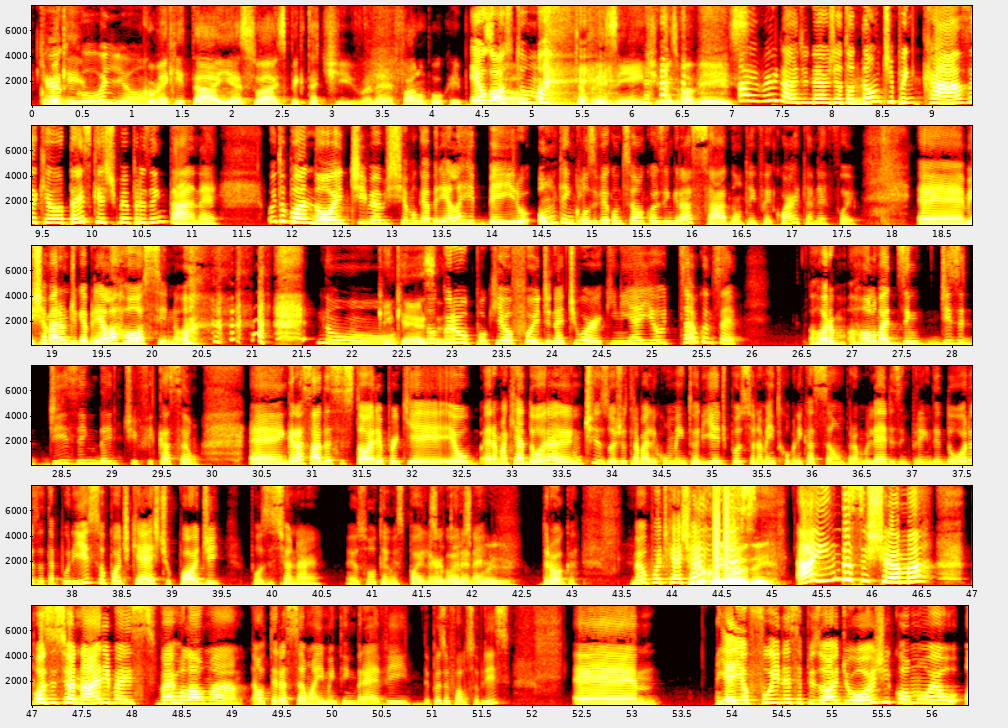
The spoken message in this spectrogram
como orgulho! É que, como é que tá aí a sua expectativa, né? Fala um pouco aí pro Eu pessoal. gosto muito. Se apresente mais uma vez. Ah, é verdade, né? Eu já tô é. tão, tipo, em casa que eu até esqueci de me apresentar, né? Muito boa noite, eu me chamo Gabriela Ribeiro. Ontem, inclusive, aconteceu uma coisa engraçada. Ontem foi quarta, né? Foi. É, me chamaram de Gabriela Rossi no... no... Quem que é essa? No grupo que eu fui de networking. E aí, eu... Sabe quando você rola uma desidentificação. É engraçada essa história, porque eu era maquiadora antes, hoje eu trabalho com mentoria de posicionamento e comunicação para mulheres empreendedoras, até por isso o podcast o Pode Posicionar. Eu soltei um spoiler agora, né? Spoiler. Droga. Meu podcast ainda, curioso, ainda se chama Posicionare, mas vai rolar uma alteração aí muito em breve. Depois eu falo sobre isso. É... E aí eu fui nesse episódio hoje, como eu.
